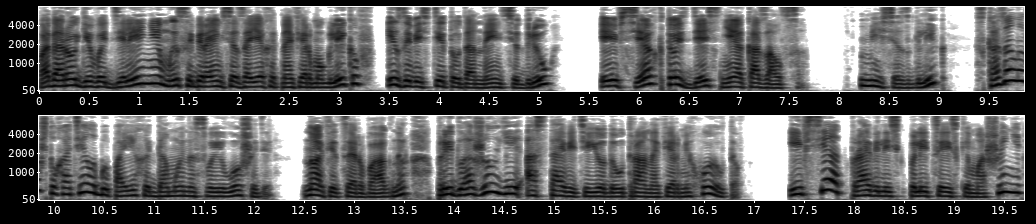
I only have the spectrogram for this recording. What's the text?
По дороге в отделение мы собираемся заехать на ферму Гликов и завести туда Нэнси Дрю и всех, кто здесь не оказался». Миссис Глик сказала, что хотела бы поехать домой на своей лошади, но офицер Вагнер предложил ей оставить ее до утра на ферме Хойлтов, и все отправились к полицейской машине,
